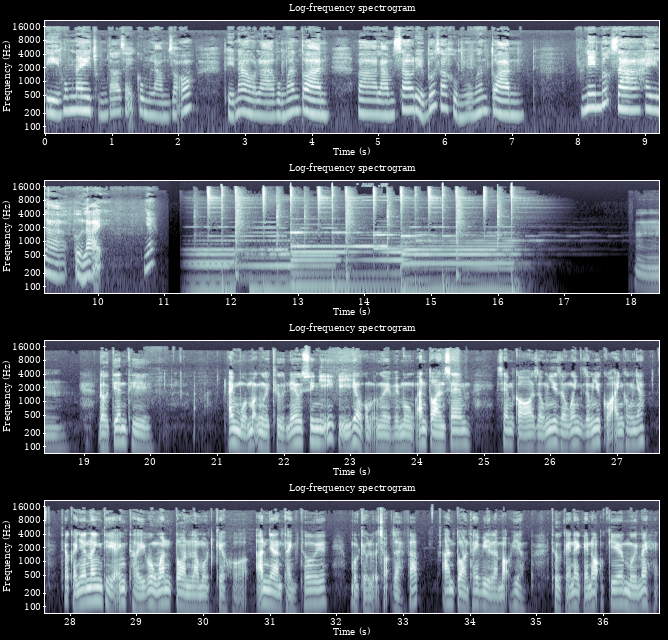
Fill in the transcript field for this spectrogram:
Thì hôm nay chúng ta sẽ cùng làm rõ thế nào là vùng an toàn và làm sao để bước ra khỏi vùng an toàn. Nên bước ra hay là ở lại nhé. Đầu tiên thì anh muốn mọi người thử nêu suy nghĩ, cái ý hiểu của mọi người về vùng an toàn xem xem có giống như, giống anh, giống như của anh không nhé theo cá nhân anh thì anh thấy vùng an toàn là một kiểu an nhàn thảnh thơi ấy, một kiểu lựa chọn giải pháp an toàn thay vì là mạo hiểm, thử cái này cái nọ kia mới mẻ.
